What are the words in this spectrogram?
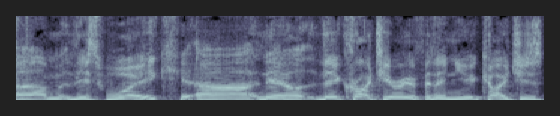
Um, this week. Uh, now, their criteria for their new coach is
